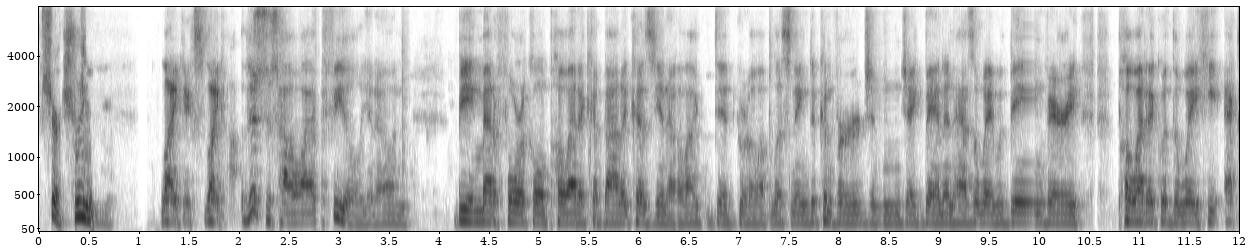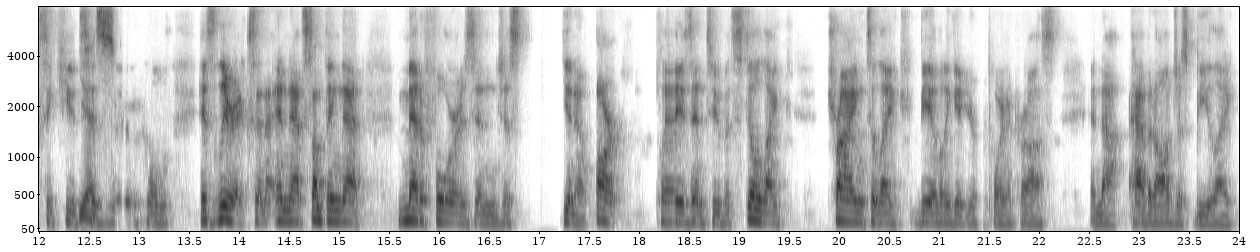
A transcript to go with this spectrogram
sure truly like it's like this is how i feel you know and being metaphorical and poetic about it because you know i did grow up listening to converge and jake bannon has a way with being very poetic with the way he executes his lyrical his lyrics and, and that's something that metaphors and just you know art plays into but still like trying to like be able to get your point across and not have it all just be like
